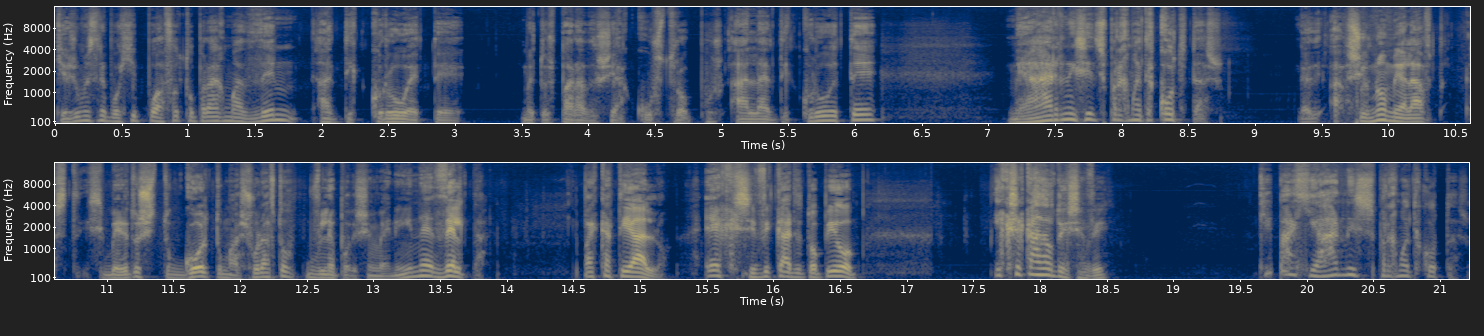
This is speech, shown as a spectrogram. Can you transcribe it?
Και ζούμε στην εποχή που αυτό το πράγμα δεν αντικρούεται με τους παραδοσιακούς τρόπους, αλλά αντικρούεται με άρνηση της πραγματικότητας. Δηλαδή, συγγνώμη, αλλά στην περίπτωση του γκολ του Μασούρα αυτό που βλέπω ότι συμβαίνει είναι δέλτα. Υπάρχει κάτι άλλο. Έχει συμβεί κάτι το οποίο ή ξεκάθαρο ότι έχει συμβεί και υπάρχει άρνηση της πραγματικότητας.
